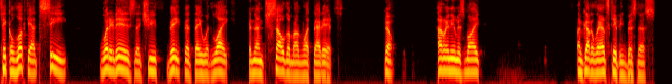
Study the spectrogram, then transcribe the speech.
take a look at, see what it is that you think that they would like, and then sell them on what that is. Know, hi, my name is Mike. I've got a landscaping business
